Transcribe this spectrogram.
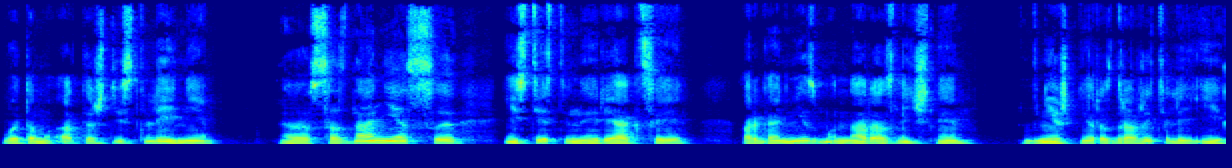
в этом отождествлении э, сознания с естественной реакцией организма на различные внешние раздражители и э,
